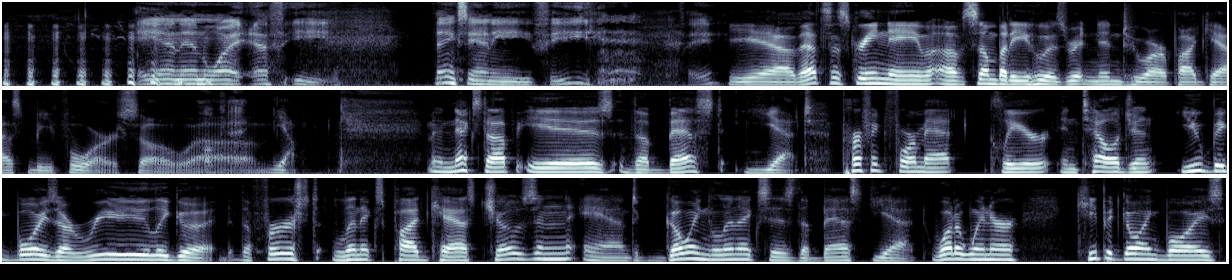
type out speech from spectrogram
A N N Y F E. Thanks, Annie Fee. Fee. Yeah, that's the screen name of somebody who has written into our podcast before. So, Okay. um, yeah. And next up is the best yet. Perfect format, clear, intelligent. You big boys are really good. The first Linux podcast chosen, and Going Linux is the best yet. What a winner. Keep it going, boys.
